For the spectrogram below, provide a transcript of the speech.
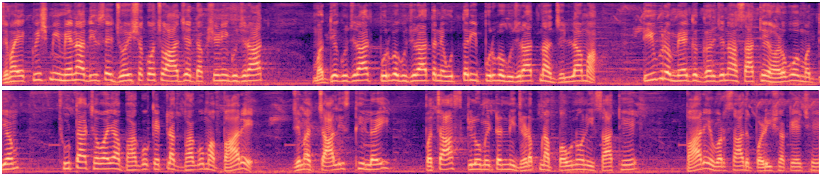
જેમાં એકવીસમી મેના દિવસે જોઈ શકો છો આજે દક્ષિણી ગુજરાત, મધ્ય ગુજરાત, પૂર્વ ગુજરાત અને ઉત્તરી પૂર્વ ગુજરાતના જિલ્લામાં તીવ્ર મેઘ ગર્જના સાથે હળવો મધ્યમ છૂટાછવાયા ભાગો કેટલાક ભાગોમાં ભારે, જેમાં ચાલીસથી લઈ પચાસ કિલોમીટરની ઝડપના પવનોની સાથે ભારે વરસાદ પડી શકે છે.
